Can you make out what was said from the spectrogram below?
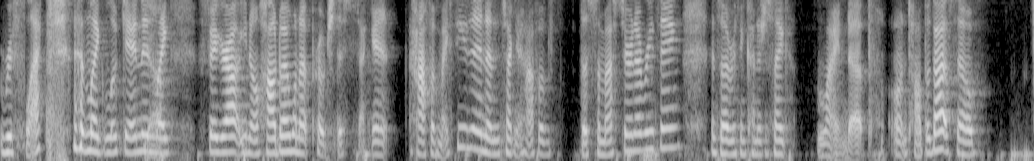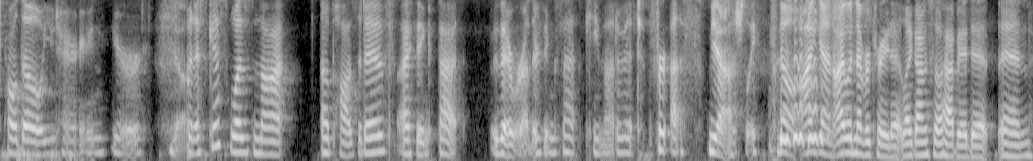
reflect and like look in and like figure out, you know, how do I want to approach this second half of my season and second half of the semester and everything. And so everything kind of just like lined up on top of that. So although you tearing your Yeah. meniscus was not a positive, I think that there were other things that came out of it for us Yeah. selfishly. no, I, again, I would never trade it. Like, I'm so happy I did. And,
